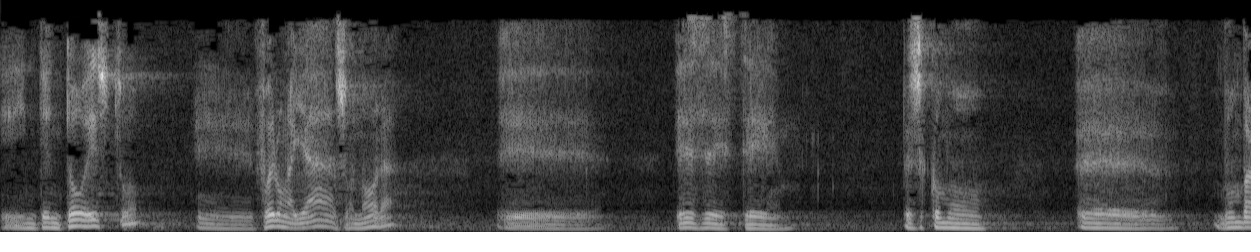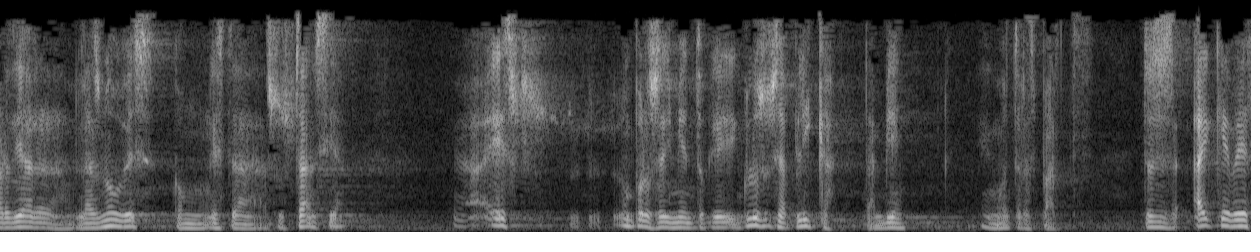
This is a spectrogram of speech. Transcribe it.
intentó esto, fueron allá a Sonora, eh, es este pues como eh, bombardear las nubes con esta sustancia. Es un procedimiento que incluso se aplica también en otras partes. Entonces hay que ver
